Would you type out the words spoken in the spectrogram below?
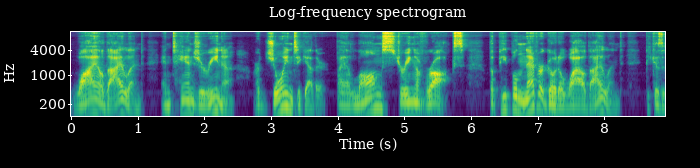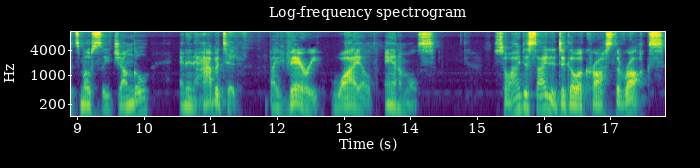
Wild Island and Tangerina are joined together by a long string of rocks, but people never go to Wild Island because it's mostly jungle and inhabited by very wild animals. So I decided to go across the rocks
